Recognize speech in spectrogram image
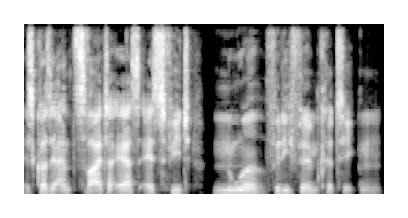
Ist quasi ein zweiter RSS-Feed nur für die Filmkritiken.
